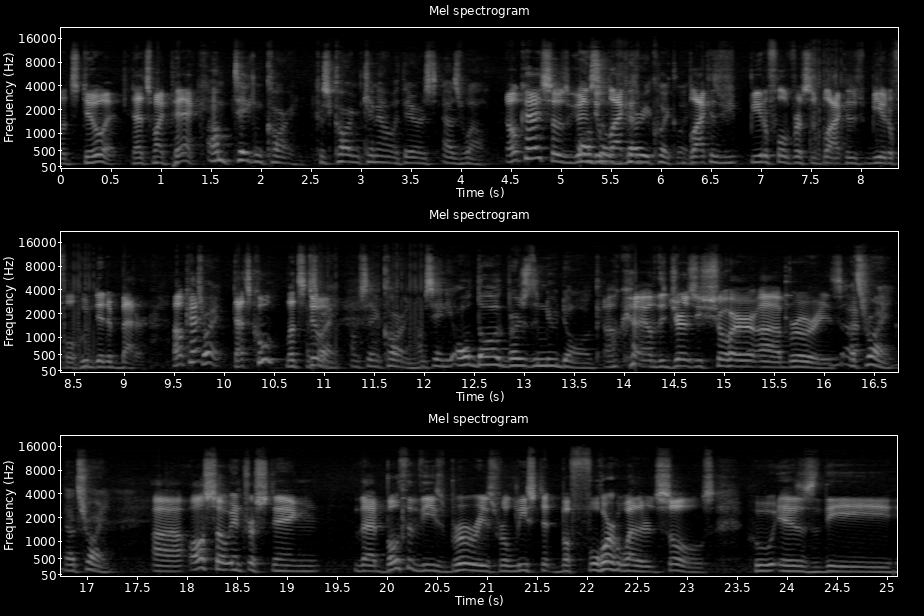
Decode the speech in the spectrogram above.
Let's do it. That's my pick. I'm taking Carton because Carton came out with theirs as well. Okay, so it's going to do Black very is quickly. Black is Beautiful versus Black is Beautiful. Who did it better? Okay, That's right. That's cool. Let's That's do right. I'm saying Carton. I'm saying the old dog versus the new dog. Okay, of the Jersey Shore uh, breweries. That's right. That's right. Uh, also interesting that both of these breweries released it before Weathered Souls, who is the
